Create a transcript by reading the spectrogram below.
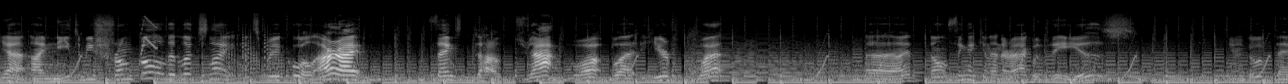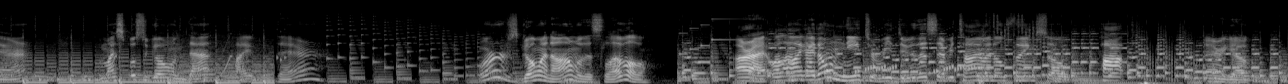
Yeah, I need to be shrunk gold, it looks like. That's pretty cool. Alright. Thanks. Oh, what? But here, what? Uh, I don't think I can interact with these. Can I go up there. Am I supposed to go on that pipe there? What is going on with this level? Alright, well, like, I don't need to redo this every time, I don't think, so pop. There we go.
